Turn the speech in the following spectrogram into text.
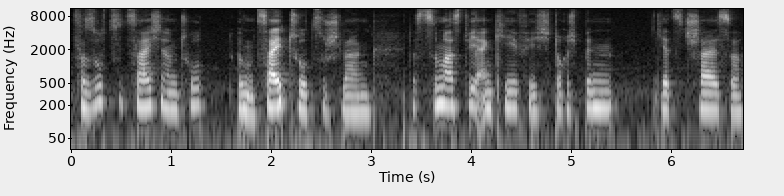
Hab versucht zu zeichnen, um, tot, um Zeit totzuschlagen. Das Zimmer ist wie ein Käfig, doch ich bin jetzt scheiße.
